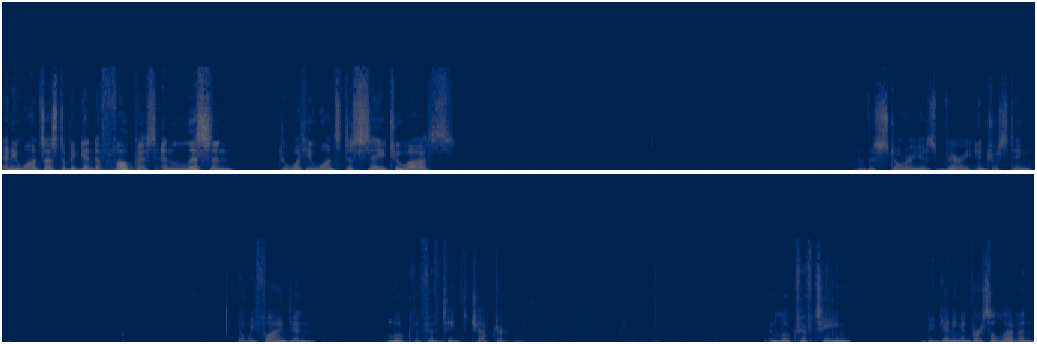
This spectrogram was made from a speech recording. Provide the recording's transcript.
And He wants us to begin to focus and listen to what He wants to say to us. Now, the story is very interesting that we find in Luke, the 15th chapter. In Luke 15, beginning in verse 11,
